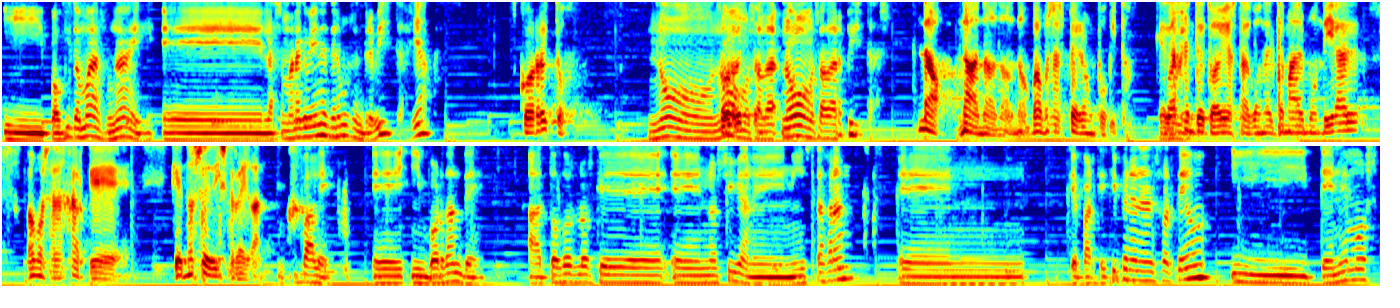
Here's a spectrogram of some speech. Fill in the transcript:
Y poquito más, Unai. Eh, la semana que viene tenemos entrevistas ya. Correcto. No, no, Vamos, a dar, no vamos a dar pistas. No, no, no, no, no. Vamos a esperar un poquito que la gente todavía está con el tema del mundial, vamos a dejar que, no se distraigan. Vale, eh, importante, a todos los que eh, nos sigan en Instagram, que participen en el sorteo y tenemos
